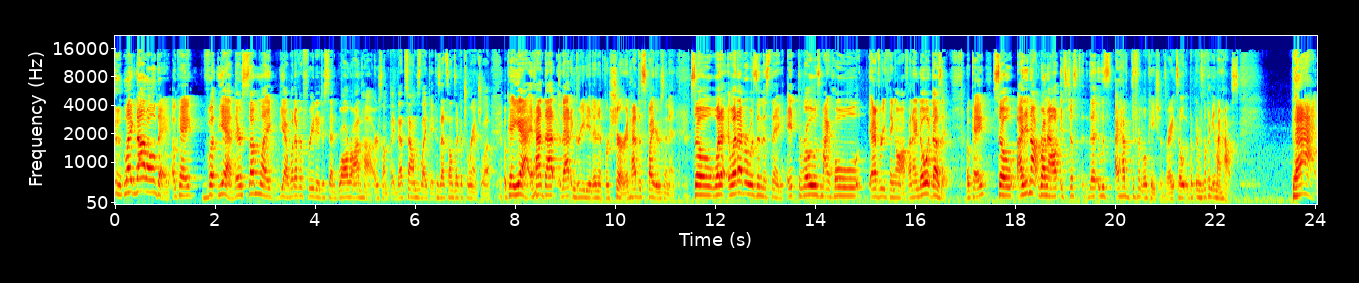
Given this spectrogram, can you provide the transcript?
like not all day, okay? But yeah, there's some like yeah, whatever Frida just said, guarana or something. That sounds like it because that sounds like a tarantula. Okay, yeah, it had that that ingredient in it for sure. It had the spiders in it. So what whatever was in this thing, it throws my whole everything off, and I know it does it. Okay, so I did not run out. It's just that it was I have different locations, right? So but there was nothing in my house. Bad.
